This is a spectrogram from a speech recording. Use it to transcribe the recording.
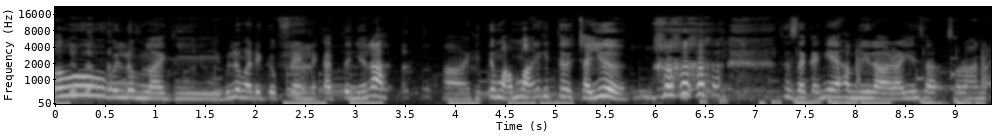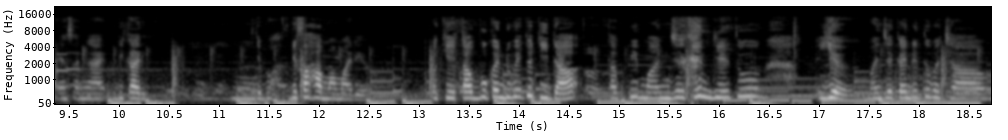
oh belum lagi. Belum ada girlfriend katanya lah. Ha, kita mak-mak ni kita percaya. so setakat ni Alhamdulillah Ryan seorang anak yang sangat berdikari. Hmm, dia, dia faham mama dia. Okey, tabukan duit tu tidak. Tapi manjakan dia tu, ya. Yeah, manjakan dia tu macam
